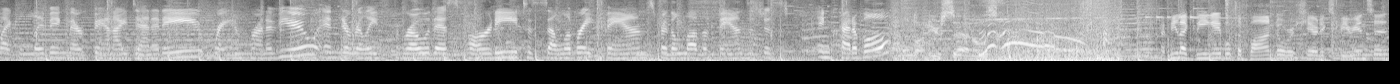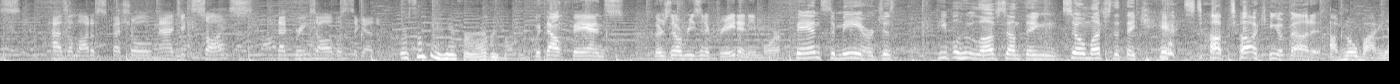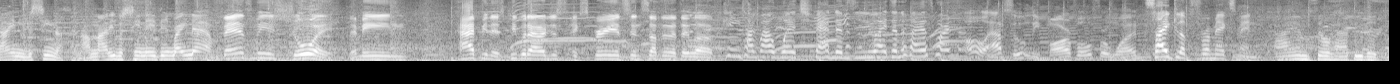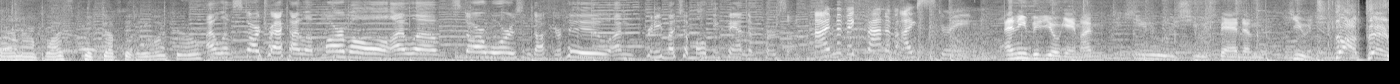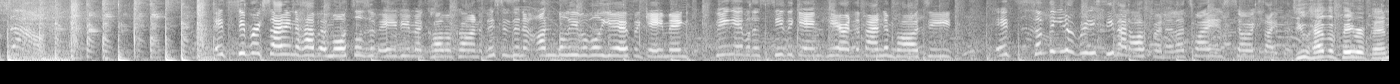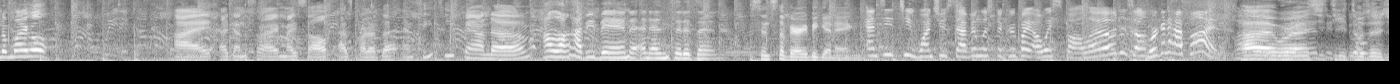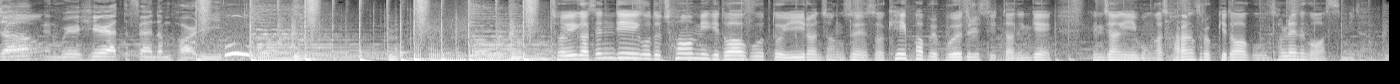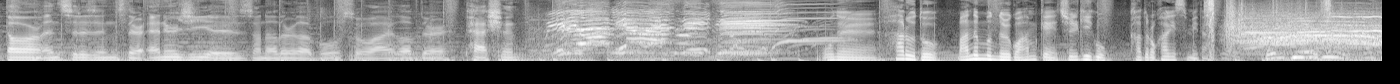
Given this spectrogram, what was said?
like living their fan identity right in front of you and to really throw this party to celebrate fans for the love of fans is just incredible. Hold on to your saddles. I feel like being able to bond over shared experiences has a lot of special magic sauce that brings all of us together. There's something here for everybody. Without fans, there's no reason to create anymore. Fans to me are just people who love something so much that they can't stop talking about it. I'm nobody. I ain't even seen nothing. I'm not even seeing anything right now. Fans means joy. They mean happiness. People that are just experiencing something that they love. Can you talk about which fandoms you identify as part of? Oh, absolutely. Marvel, for one. Cyclops from X-Men. I am so happy that Paramount Plus picked up the Halo show. I love Star Trek, I love Marvel, I love Star Wars and Doctor Who. I'm pretty much a multi-fandom person. I'm a big fan of Ice cream. Any video game, I'm huge, huge fandom. Huge. It's super exciting to have Immortals of Aveum at Comic Con. This is an unbelievable year for gaming. Being able to see the game here at the fandom party, it's something you don't really see that often, and that's why it's so exciting. Do you have a favorite fandom, Michael? I identify myself as part of the NCT fandom. How long have you been an NCTzen? Since the very beginning. NCT 127 was the group I always followed, so we're gonna have fun. Hi, we're NCT Doja and we're here at the fandom party. 저희가 샌디에고도 처음이기도 하고 또 이런 장소에서 케이팝을 보여드릴 수 있다는 게 굉장히 뭔가 자랑스럽기도 하고 설레는 것 같습니다. Our N citizens, their energy is another level, so I love their passion. We love you, NCT! 오늘 하루도 많은 분들과 함께 즐기고 가도록 하겠습니다. Thank you.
